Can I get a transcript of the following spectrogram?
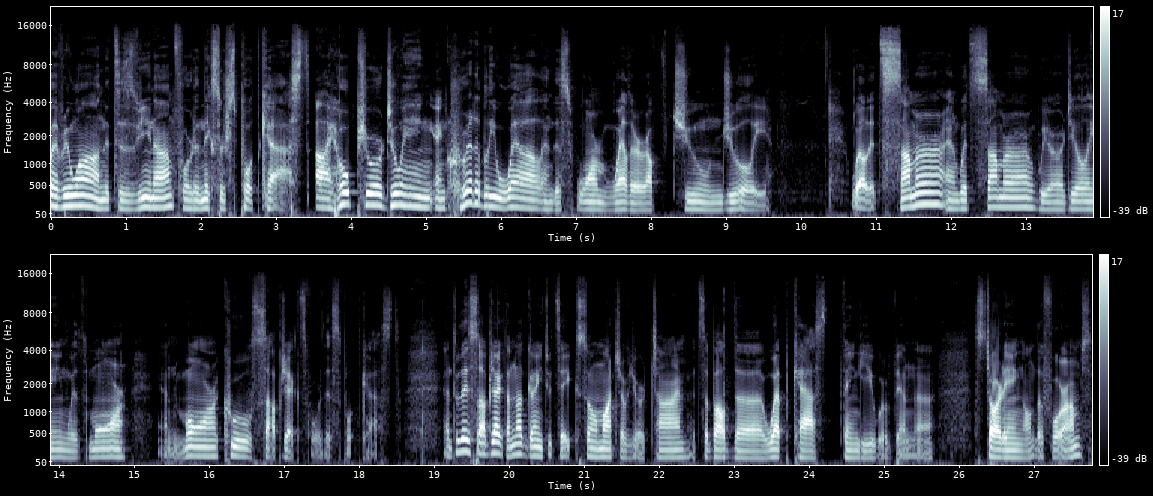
everyone, it is Venam for the Nixers podcast. I hope you're doing incredibly well in this warm weather of June, July. Well, it's summer, and with summer, we are dealing with more and more cool subjects for this podcast. And today's subject, I'm not going to take so much of your time. It's about the webcast thingy we've been uh, starting on the forums.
